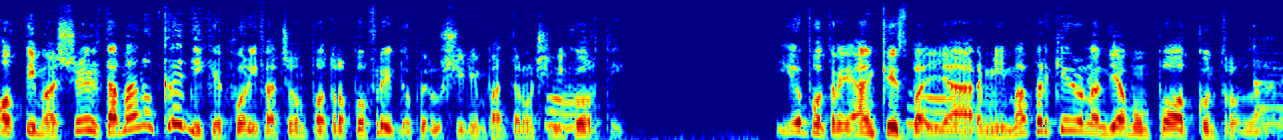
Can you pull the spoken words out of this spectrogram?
Ottima scelta, ma non credi che fuori faccia un po' troppo freddo per uscire in pantaloncini corti? Io potrei anche sbagliarmi, ma perché non andiamo un po' a controllare?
